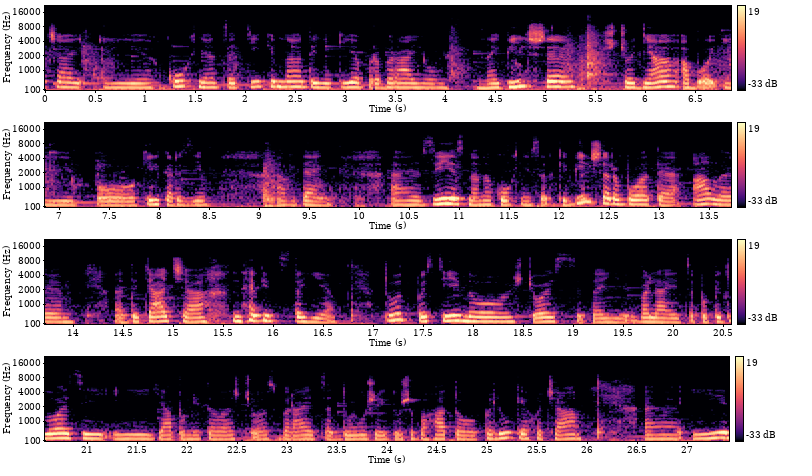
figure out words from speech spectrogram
Дитяча і кухня це ті кімнати, які я прибираю найбільше щодня або і по кілька разів в день. Е, Звісно, на кухні все-таки більше роботи, але е, дитяча не відстає. Тут постійно щось та й валяється по підлозі, і я помітила, що збирається дуже і дуже багато пилюки, хоча е, і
